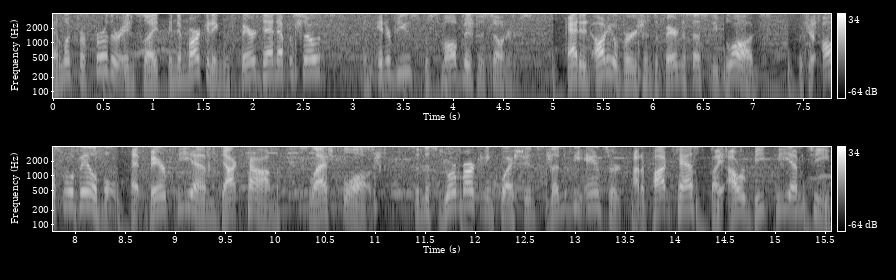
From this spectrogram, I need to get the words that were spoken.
and look for further insight into marketing with Bear Den episodes and interviews with small business owners. Added audio versions of Bear Necessity blogs, which are also available at bearpm.com slash blog. Send us your marketing questions for them to be answered on a podcast by our BPM team.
